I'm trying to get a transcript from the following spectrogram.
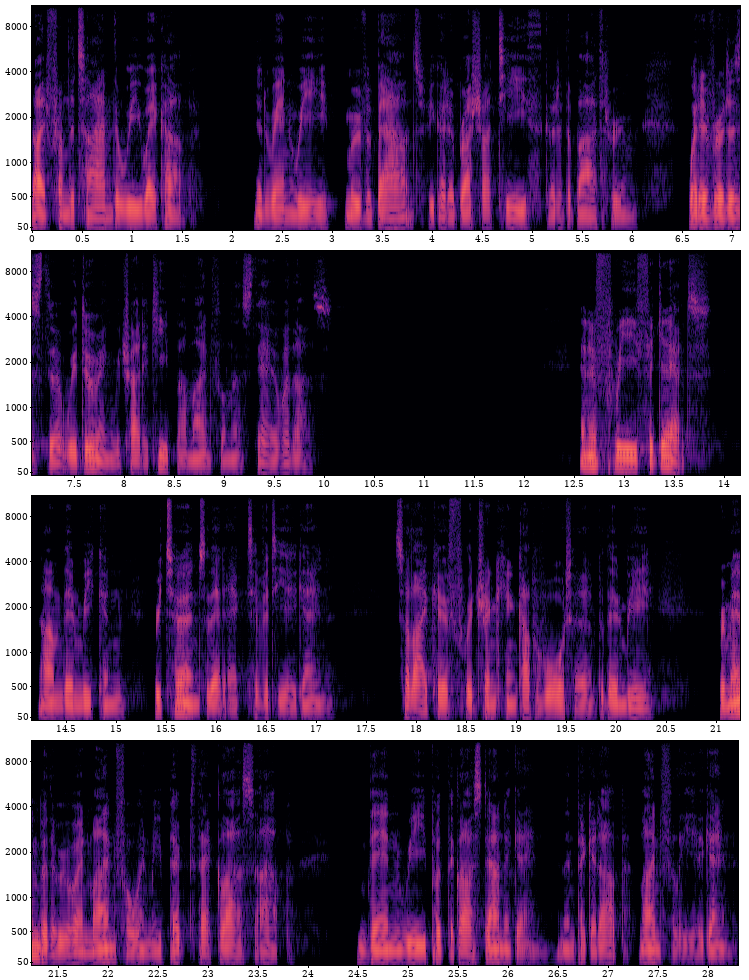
right from the time that we wake up. That when we move about, we go to brush our teeth, go to the bathroom, whatever it is that we're doing, we try to keep our mindfulness there with us. And if we forget, um, then we can return to that activity again. So, like if we're drinking a cup of water, but then we remember that we weren't mindful when we picked that glass up, then we put the glass down again and then pick it up mindfully again.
